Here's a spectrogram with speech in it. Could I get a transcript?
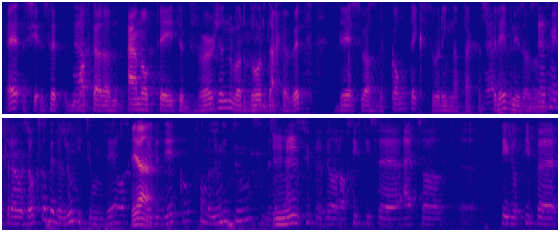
Hè, zet, zet- Ja. Maak daar een annotated version, waardoor Mhm. dat je weet, deze was de context waarin dat, dat geschreven is. Dat is Dat een- is nu trouwens ook zo bij de Looney Tunes. Hè. Als je Ja. een DVD koopt van de Looney Tunes, er zijn Mhm. echt superveel racistische, echt zo stereotypen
